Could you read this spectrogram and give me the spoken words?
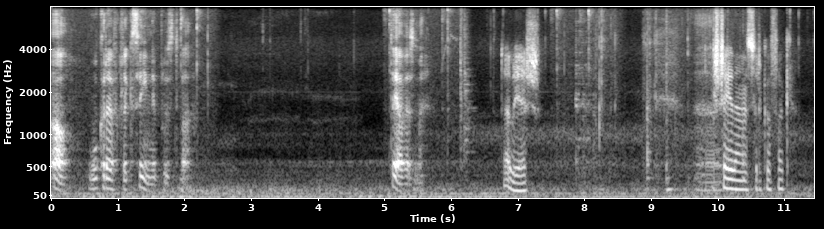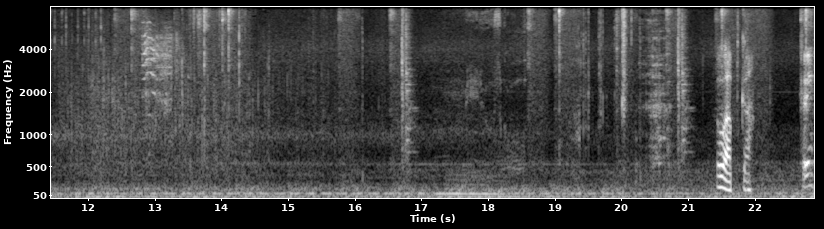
O, łuk refleksyjny plus dwa. To ja wezmę. To wiesz. Eee, Jeszcze jeden sarkofag. Łapka. Okej.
